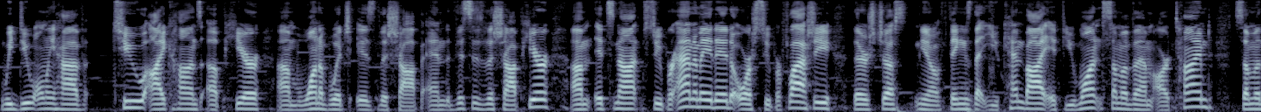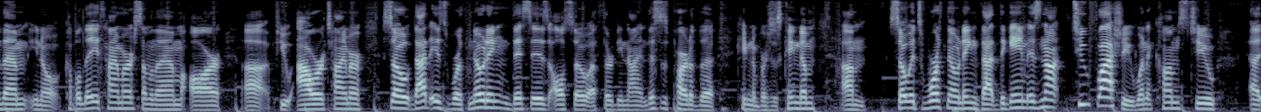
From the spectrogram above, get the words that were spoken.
we do only have two icons up here um, one of which is the shop. And this is the shop here. Um, it's not super animated or super flashy. There's just you know things that you can buy if you want. Some of them are timed. Some of them you know a couple day timer. Some of them are uh, a few hour timer. So that is worth noting. This is also a 39 this is part of the kingdom versus kingdom. Um, so it's worth noting that the game is not too flashy when it comes to uh,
